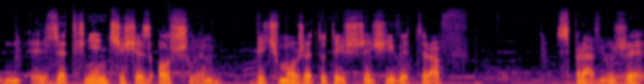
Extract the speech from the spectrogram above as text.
N- Zetknięcie się z osłem, być może tutaj szczęśliwy traf sprawił, że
